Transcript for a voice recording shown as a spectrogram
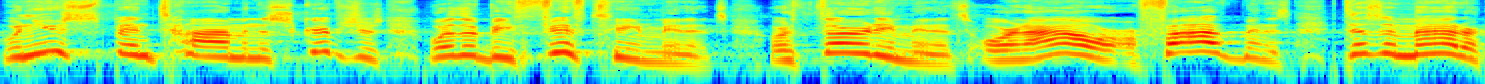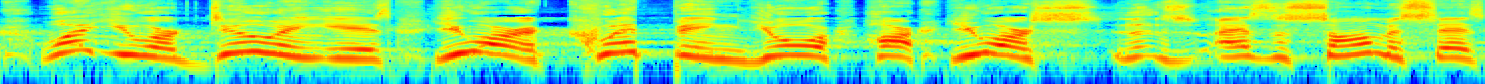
When you spend time in the scriptures, whether it be 15 minutes or 30 minutes or an hour or five minutes, it doesn't matter. What you are doing is you are equipping your heart. You are, as the psalmist says,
